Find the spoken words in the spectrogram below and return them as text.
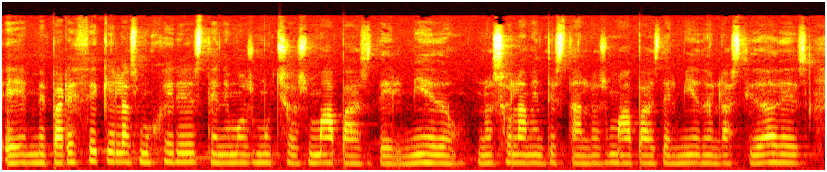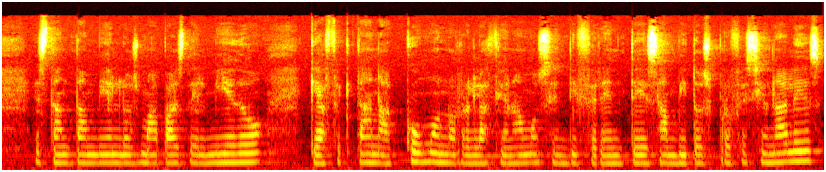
Eh, me parece que las mujeres tenemos muchos mapas del miedo, no solamente están los mapas del miedo en las ciudades, están también los mapas del miedo que afectan a cómo nos relacionamos en diferentes ámbitos profesionales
